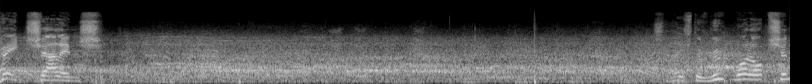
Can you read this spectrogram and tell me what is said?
Great challenge. Tries the route one option.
